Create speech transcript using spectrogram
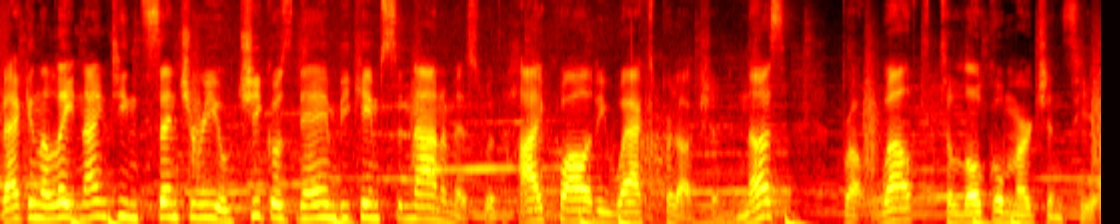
Back in the late 19th century, Uchiko's name became synonymous with high quality wax production and thus brought wealth to local merchants here.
